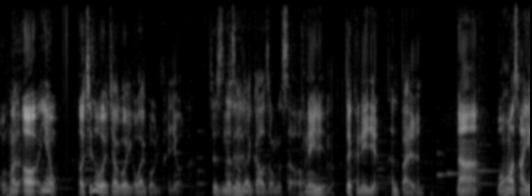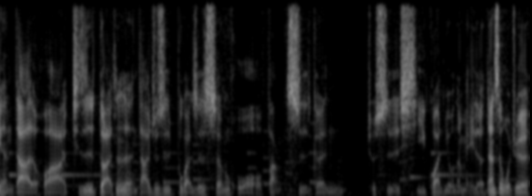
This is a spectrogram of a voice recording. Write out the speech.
文化哦，因为我哦，其实我有交过一个外国女朋友了，就是那时候在高中的时候可，能一点嘛，对，可能一点，她是白人。那文化差异很大的话，其实对啊，真的很大，就是不管是生活方式跟就是习惯有的没的，但是我觉得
